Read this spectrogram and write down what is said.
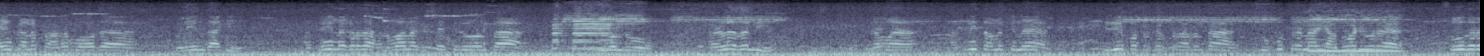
ಸಾಯಂಕಾಲ ಪ್ರಾರಂಭವಾದ ಮಳೆಯಿಂದಾಗಿ ಅಥಣಿ ನಗರದ ಹನುಮಾನ ವಿಷಯತ್ತಿರುವಂಥ ಈ ಒಂದು ಹಳ್ಳದಲ್ಲಿ ನಮ್ಮ ಅಥಣಿ ತಾಲೂಕಿನ ಹಿರಿಯ ಪತ್ರಕರ್ತರಾದಂಥ ಶಿವಪುತ್ರನ ಯಾದವಾಡಿಯವರ ಸೋದರ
